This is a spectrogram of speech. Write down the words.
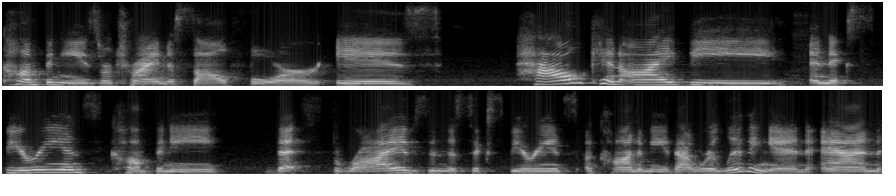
companies are trying to solve for is how can I be an experience company that thrives in this experience economy that we're living in. And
